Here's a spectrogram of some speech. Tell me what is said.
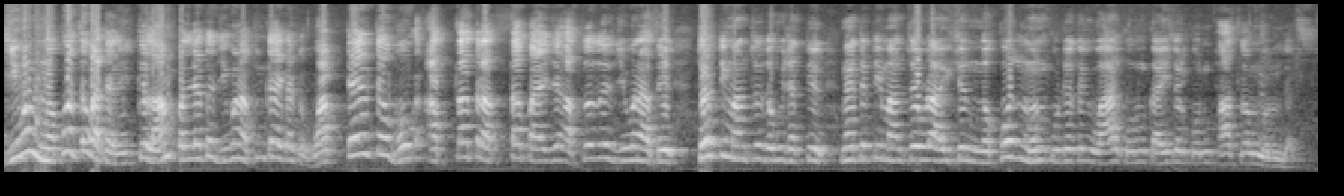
जीवन नकोच वाटेल इतकं लांब पल्ल्याचं जीवन असून काय करतो? वाटेल तो भोग आत्ता तर आत्ता पाहिजे. असं जर जीवन असेल तर ती माणसं जगू शकतील. नाहीतर ती माणसं एवढं आयुष्य नकोच म्हणून कुठेतरी वार करून काहीतरी करून फास लावून मरून जाईल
